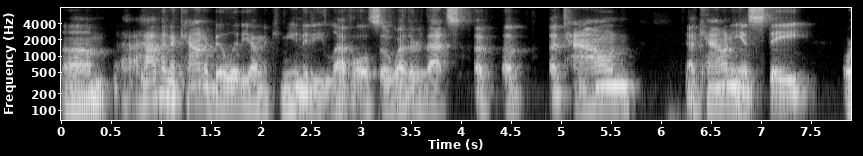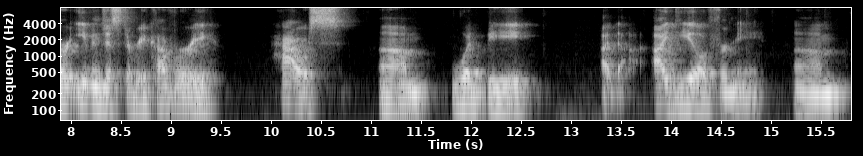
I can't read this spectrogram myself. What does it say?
um, having accountability on the community level. So whether that's a, a, a town a county a state or even just a recovery house um, would be ideal for me. Um,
